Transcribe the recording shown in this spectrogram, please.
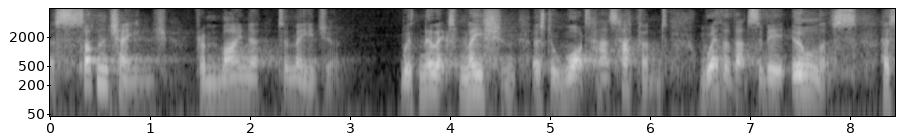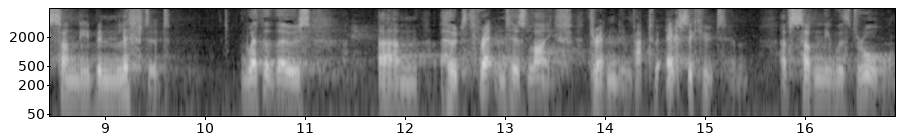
A sudden change from minor to major, with no explanation as to what has happened, whether that severe illness has suddenly been lifted, whether those um, who had threatened his life, threatened, in fact, to execute him, have suddenly withdrawn,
